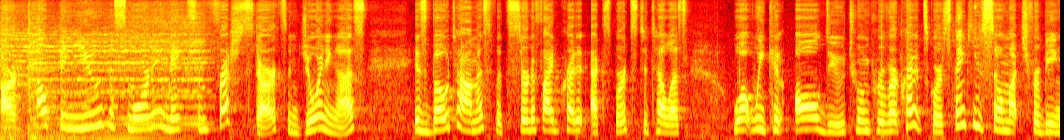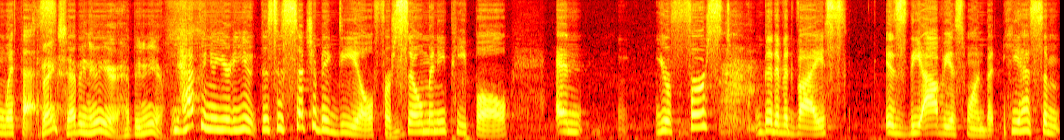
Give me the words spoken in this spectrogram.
are helping you this morning make some fresh starts, and joining us is Bo Thomas with Certified Credit Experts to tell us what we can all do to improve our credit scores. Thank you so much for being with us. Thanks. Happy New Year. Happy New Year. Happy New Year to you. This is such a big deal for mm-hmm. so many people. And your first bit of advice is the obvious one, but he has some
